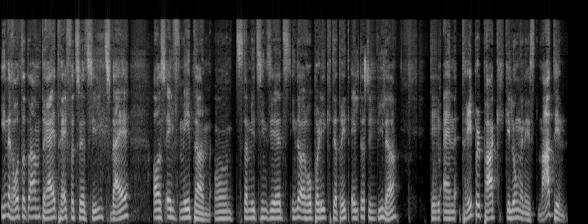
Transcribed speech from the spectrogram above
in Rotterdam drei Treffer zu erzielen, zwei aus elf Metern. Und damit sind sie jetzt in der Europa League der drittälteste Spieler, dem ein Triple Pack gelungen ist. Martin,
